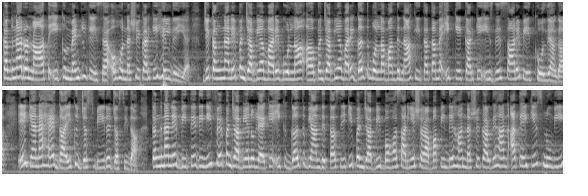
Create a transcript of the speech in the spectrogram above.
ਕੰਗਨਾ ਰਣੌਤ ਇੱਕ ਮੈਂਟਲ ਕੇਸ ਹੈ। ਉਹ ਨਸ਼ੇ ਕਰਕੇ ਹਿਲ ਗਈ ਹੈ। ਜੇ ਕੰਗਨਾ ਨੇ ਪੰਜਾਬੀਆਂ ਬਾਰੇ ਬੋਲਣਾ ਪੰਜਾਬੀਆਂ ਬਾਰੇ ਗਲਤ ਬੋਲਣਾ ਬੰਦ ਨਾ ਕੀਤਾ ਤਾਂ ਮੈਂ ਇੱਕ ਇੱਕ ਕਰਕੇ ਇਸ ਦੇ ਸਾਰੇ ਭੇਦ ਖੋਲ ਦਿਆਂਗਾ। ਇਹ ਕਹਿਣਾ ਹੈ ਗਾਇਕ ਜਸਵੀਰ ਜੱਸੀ ਦਾ ਕੰਗਨਾ ਨੇ ਬੀਤੇ ਦਿਨੀ ਫਿਰ ਪੰਜਾਬੀਆਂ ਨੂੰ ਲੈ ਕੇ ਇੱਕ ਗਲਤ ਬਿਆਨ ਦਿੱਤਾ ਸੀ ਕਿ ਪੰਜਾਬੀ ਬਹੁਤ ਸਾਰੀਆਂ ਸ਼ਰਾਬਾਂ ਪੀਂਦੇ ਹਨ, ਨਸ਼ੇ ਕਰਦੇ ਹਨ ਅਤੇ ਕਿਸ ਨੂੰ ਵੀ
